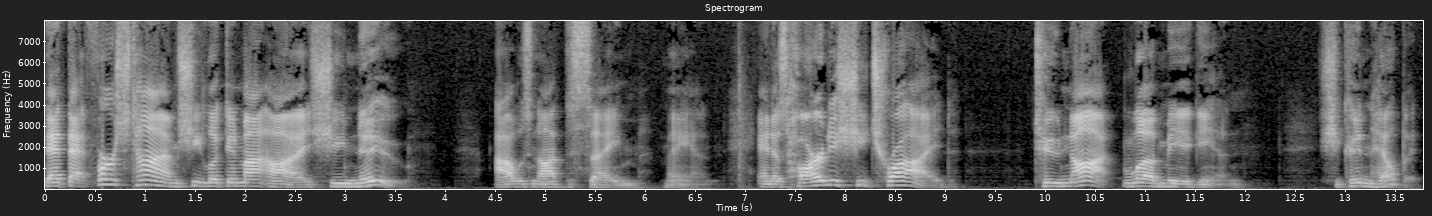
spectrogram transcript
that that first time she looked in my eyes, she knew I was not the same man. And as hard as she tried to not love me again, she couldn't help it.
